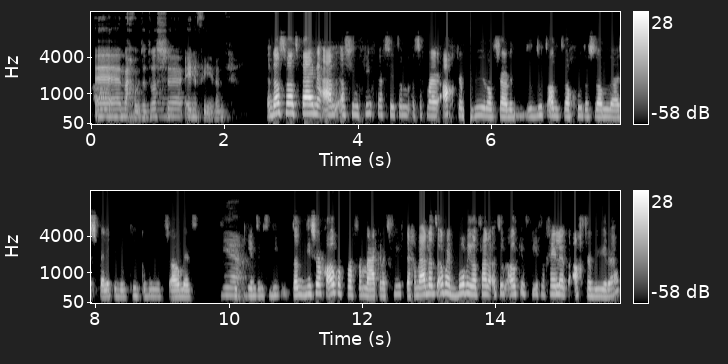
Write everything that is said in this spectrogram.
Eh, maar goed, het was eh enerverend. En dat is wel het fijne aan als je in een vliegtuig zit, dan zeg maar achter buren of zo. Dat, dat doet altijd wel goed als ze dan een spelletje doen, kiekeboe of zo, met Ja. Die, kinderen, die, dat- die zorgen ook wel voor vermaak in het vliegtuig. En we hadden het ook met Bobby, want we hadden toen ook in het vliegtuig hele leuke achterburen.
